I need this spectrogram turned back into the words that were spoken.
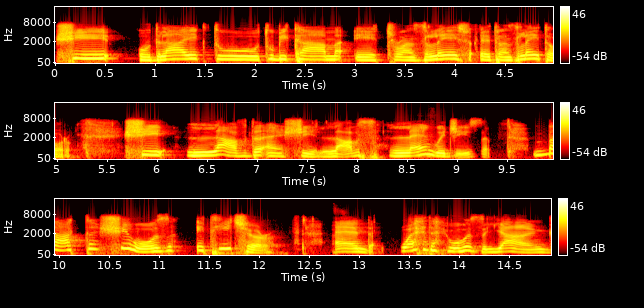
she would like to, to become a, translate, a translator. She loved and she loves languages, but she was a teacher. And when I was young,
